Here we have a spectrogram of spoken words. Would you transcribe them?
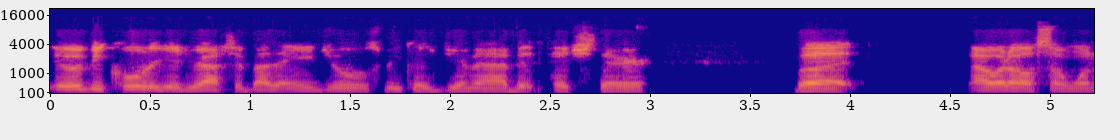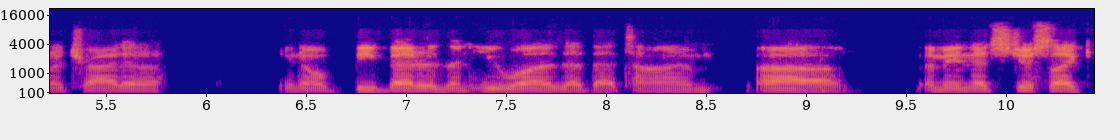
it would be cool to get drafted by the Angels because Jim Abbott pitched there, but I would also want to try to, you know, be better than he was at that time. Uh, I mean, that's just like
